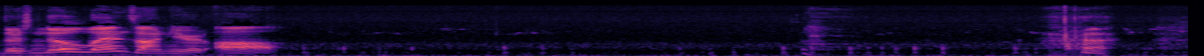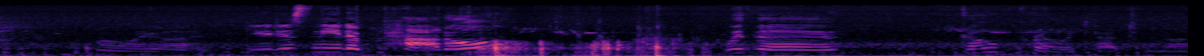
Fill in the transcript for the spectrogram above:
There's no lens on here at all. Oh my god. You just need a paddle with a GoPro attachment on it.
